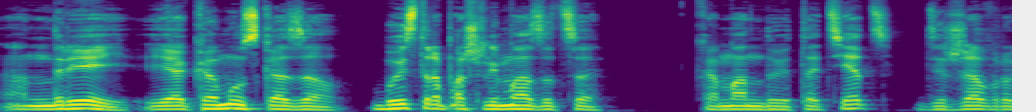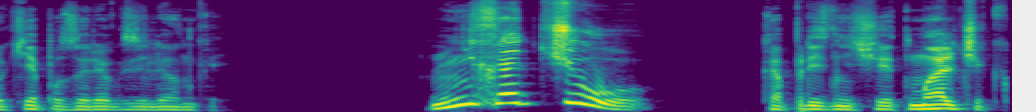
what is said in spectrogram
«Андрей, я кому сказал? Быстро пошли мазаться!» — командует отец, держа в руке пузырек зеленкой. «Не хочу!» Капризничает мальчик,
